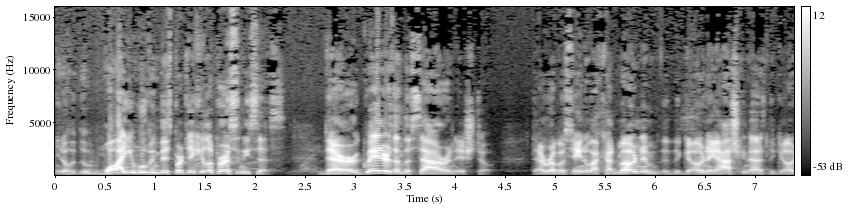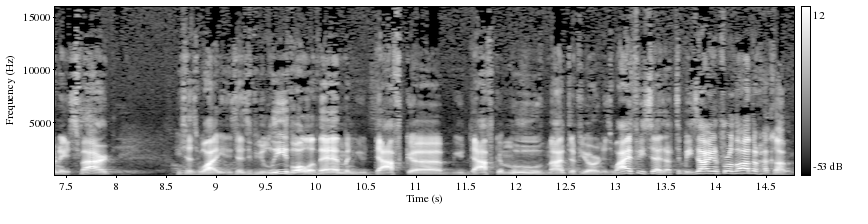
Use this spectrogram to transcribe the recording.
you know, why are you moving this particular person, he says. They're greater than the Sar and Ishto. They're Rabbi Seinu Akadmonim, the, the Gaonei Ashkenaz, the Gaonei Svard. He says, why? He says, if you leave all of them and you dafka, you dafka move Montefiore and his wife, he says, that's a bizayon for the other chachamim.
